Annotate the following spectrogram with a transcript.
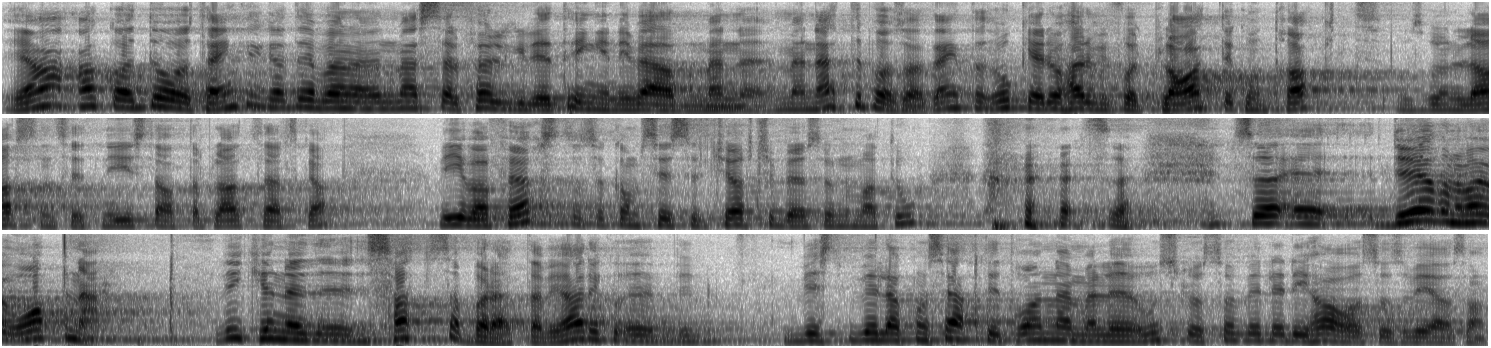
Ja, akkurat da tenkte jeg at det var den mest selvfølgelige tingen i verden. Men, men etterpå så tenkte jeg at ok, da hadde vi fått platekontrakt hos Rune Larsen sitt nystarta plateselskap. Vi var først, og så kom Sissel Kyrkjebø som nummer to. så, så eh, dørene var jo åpne. Vi kunne eh, satse på dette. Vi hadde, hvis vi ville ha konsert i Trondheim eller Oslo, så ville de ha oss. og så videre sånn.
